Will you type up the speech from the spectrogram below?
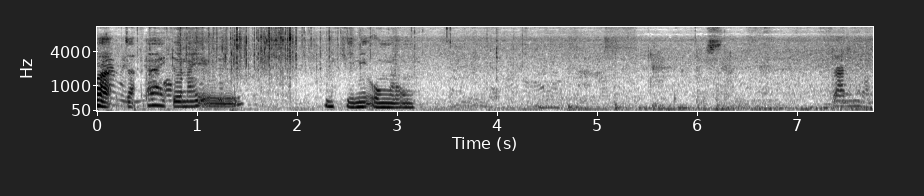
ว่าจะได้ตัวไหนเออเมื่อกี้นี่องค์ลงจันหมด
